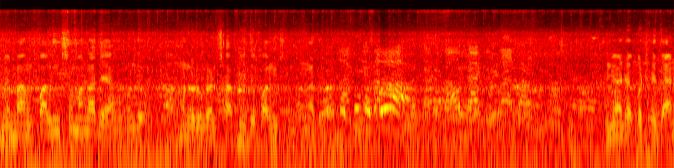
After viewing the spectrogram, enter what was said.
memang paling semangat ya untuk menurunkan sapi itu paling semangat. Ini ada pedetan.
